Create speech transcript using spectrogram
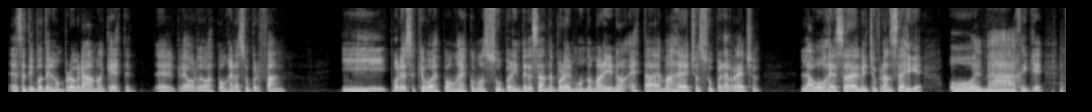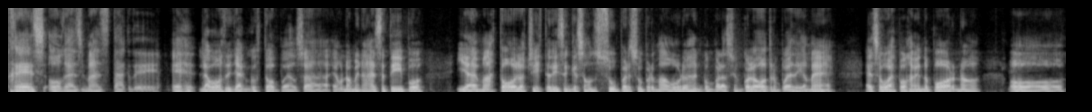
ese tipo tenía un programa que este, el creador de Bob Esponja era súper fan y por eso es que Bob Esponja es como súper interesante por el mundo marino. Está además, de hecho, súper arrecho. La voz esa del bicho francés y que, oh, el mar, y que tres horas más tarde. Es la voz de Jacques Cousteau, pues, o sea, es un homenaje a ese tipo. Y además todos los chistes dicen que son súper, súper maduros en comparación con lo otro. Pues dígame, eso Bob Esponja viendo porno o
